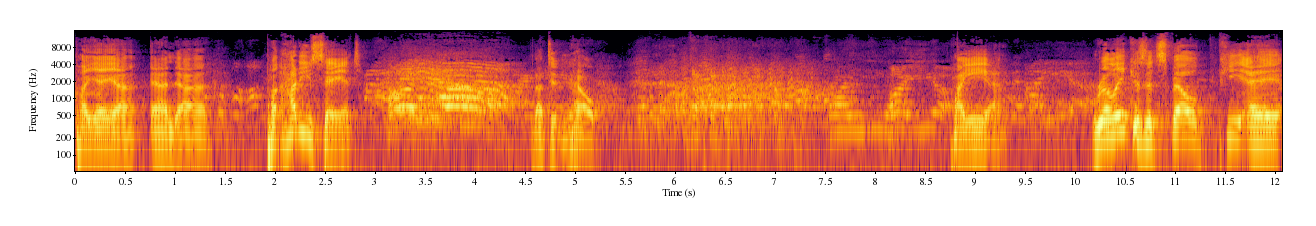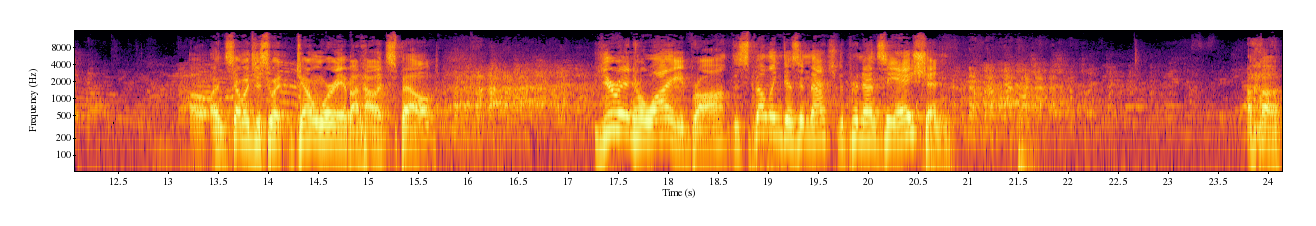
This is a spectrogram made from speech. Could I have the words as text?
Paella and uh, pa- how do you say it? Paella. That didn't help. Paella. Really? Because it's spelled P A. Oh, and someone just went, don't worry about how it's spelled. You're in Hawaii, brah. The spelling doesn't match the pronunciation. Uh,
